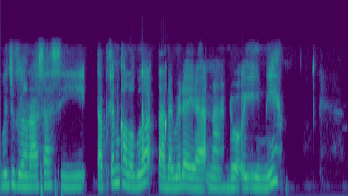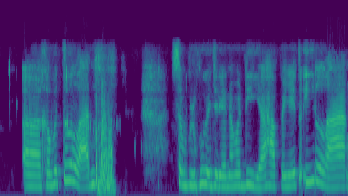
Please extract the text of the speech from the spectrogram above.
gue juga ngerasa sih, tapi kan kalau gue rada beda ya. Nah, doi ini eh kebetulan sebelum gue jadian sama dia, HP-nya itu hilang.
